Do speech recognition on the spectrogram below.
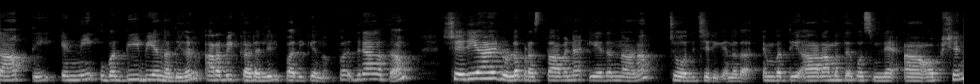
താപ്തി എന്നീ ഉപദ്വീപീയ നദികൾ അറബിക്കടലിൽ പതിക്കുന്നു. അപ്പൊ ഇതിനകത്ത് ശരിയായിട്ടുള്ള പ്രസ്താവന ഏതെന്നാണ് ചോദിച്ചിരിക്കുന്നത്. എൺപത്തി ആറാമത്തെ ക്വസ്റ്റിന്റെ ഓപ്ഷൻ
